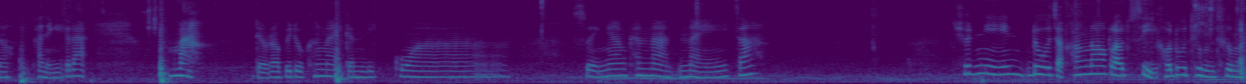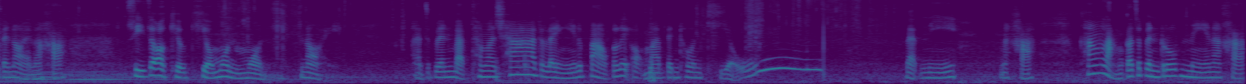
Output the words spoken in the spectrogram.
เนอะอ่านอย่างนี้ก็ได้ มา เดี๋ยวเราไปดูข้างในกันดีกว่า สวยงามขนาดไหนจ๊ะ ชุดนี้ดูจากข้างนอกแล้วสีเขาดูทึมๆไปหน่อยนะคะ สีจะออกเขียวๆหม่นๆหน่อย อาจจะเป็นแบบธรรมชาติอะไรอย่างนี้หรือเปล่าก็เลยออกมาเป็นโทนเขียว แบบนี้นะคะ ข้างหลังก็จะเป็นรูปนี้นะคะ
